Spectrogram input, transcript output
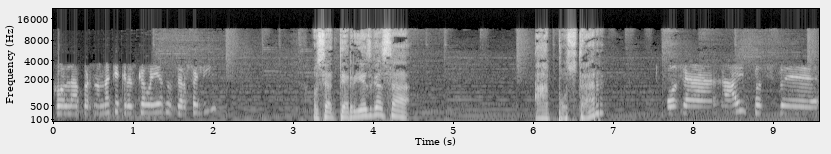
con la persona que crees que vayas a ser feliz. O sea, ¿te arriesgas a, a apostar? O sea, ay, pues eh,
